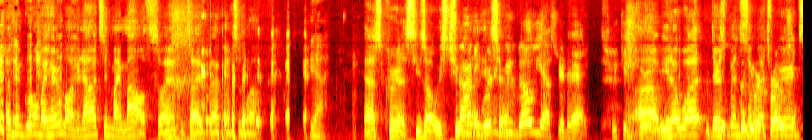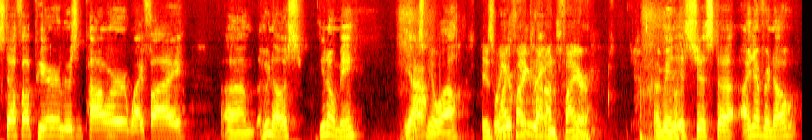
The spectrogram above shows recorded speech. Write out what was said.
I've been growing my hair long, and now it's in my mouth, so I have to tie it back once in a while. Yeah. That's Chris. He's always chewing Donnie, on where did hair. you go yesterday? We can. Uh, you know what? There's been so much frozen. weird stuff up here, losing power, Wi-Fi. Um, who knows? You know me. Yeah. It takes me a while. His well, Wi-Fi caught range. on fire. I mean, it's just uh, I never know.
